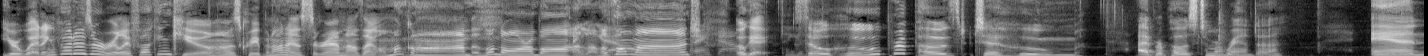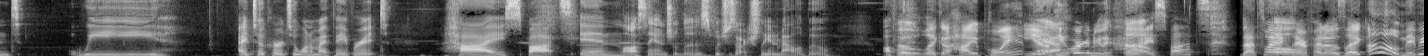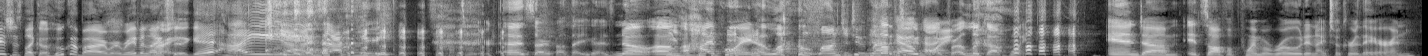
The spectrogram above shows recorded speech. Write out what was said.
Your wedding photos are really fucking cute. I was creeping on Instagram and I was like, oh my God, that's adorable. I love it so much. Okay, so who proposed to whom? I proposed to Miranda and we I took her to one of my favorite high spots in Los Angeles, which is actually in Malibu. Off of Oh, like a high point? Yeah. people are gonna be like high spots. That's why I Oh. clarified. I was like, oh, maybe it's just like a hookah bar where Raven likes to get high. Yeah, exactly. sounds uh, sorry about that, you guys. No, um, a high point, a lo- longitude, latitude, Lookout high point. point, a lookout point. and um, it's off of Piuma Road, and I took her there, and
